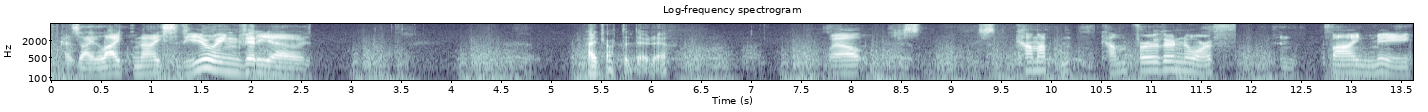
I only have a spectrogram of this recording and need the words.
Because I like nice viewing videos. I dropped a dodo. Well, just, just come up, come further north and find me.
